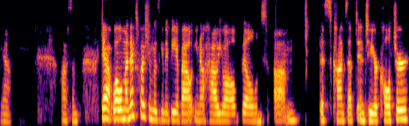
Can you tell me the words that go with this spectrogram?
yeah. Awesome. Yeah. Well, my next question was going to be about, you know, how you all build um, this concept into your culture.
